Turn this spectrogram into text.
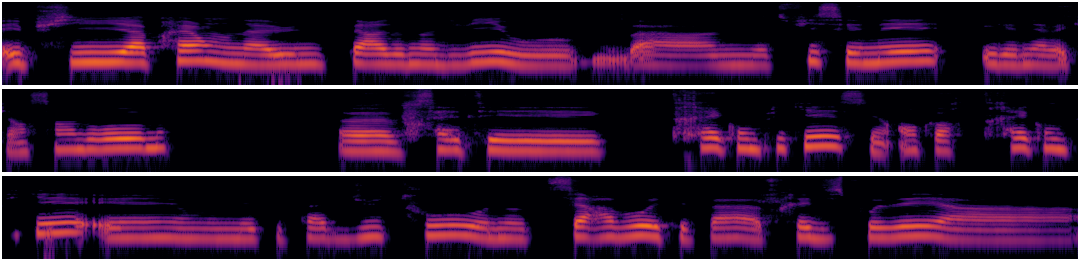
et puis après, on a eu une période de notre vie où bah, notre fils est né. Il est né avec un syndrome. Euh, ça a été très compliqué, c'est encore très compliqué et on n'était pas du tout, notre cerveau n'était pas prédisposé à.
